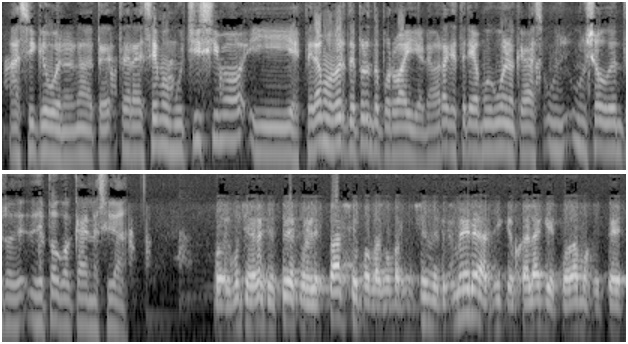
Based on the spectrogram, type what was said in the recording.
Así que bueno, nada, te, agradecemos muchísimo y esperamos verte pronto por Bahía. La verdad que estaría muy bueno que hagas un, show dentro de, poco acá en la ciudad. Bueno, muchas gracias a ustedes por el espacio, por la conversación de primera, así que ojalá que podamos este,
